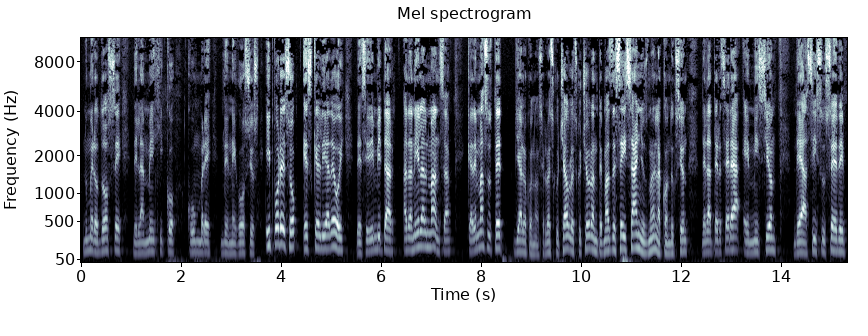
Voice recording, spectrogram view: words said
número 12 de la México Cumbre de Negocios. Y por eso es que el día de hoy decidí invitar a Daniel Almanza, que además usted ya lo conoce, lo ha escuchado, lo escuché durante más de seis años, ¿no? En la conducción de la tercera emisión de Así Sucede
